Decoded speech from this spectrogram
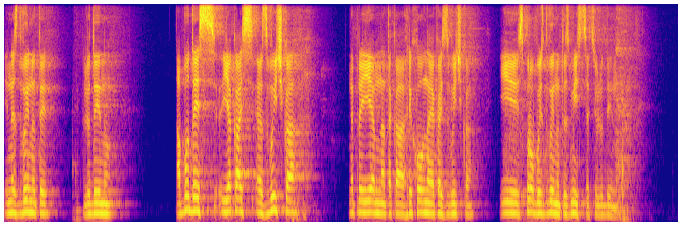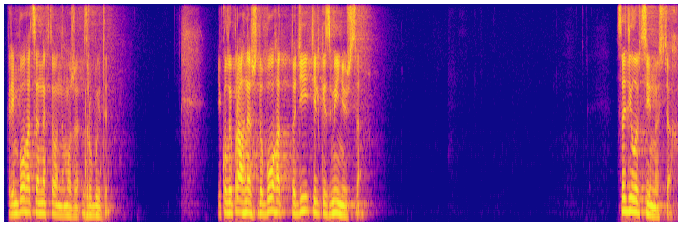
і не здвинути людину, або десь якась звичка неприємна, така гріховна якась звичка, і спробуй здвинути з місця цю людину. Крім Бога, це ніхто не може зробити. І коли прагнеш до Бога, тоді тільки змінюєшся. Все діло в цінностях.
